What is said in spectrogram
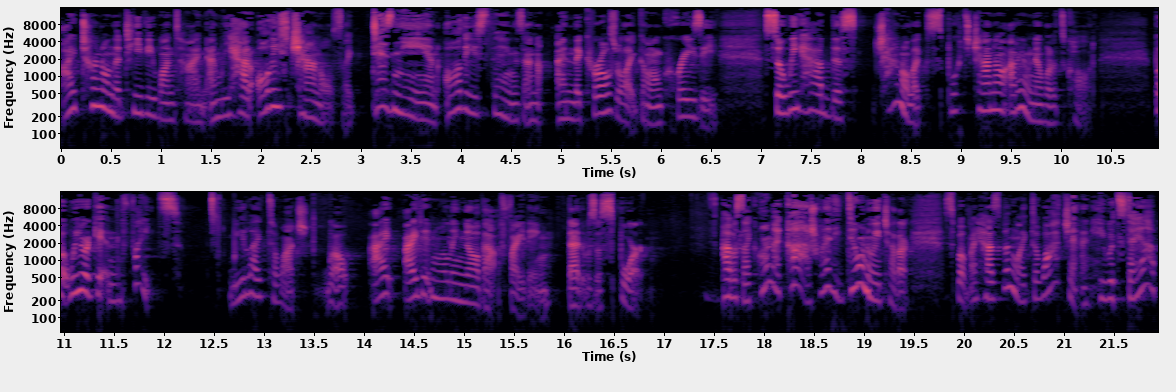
I turned on the TV one time and we had all these channels like Disney and all these things. And, and the girls were like going crazy. So we had this channel, like sports channel. I don't even know what it's called. But we were getting fights. We like to watch, well, I, I didn't really know about fighting, that it was a sport. I was like, oh my gosh, what are they doing to each other? So, but my husband liked to watch it, and he would stay up.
